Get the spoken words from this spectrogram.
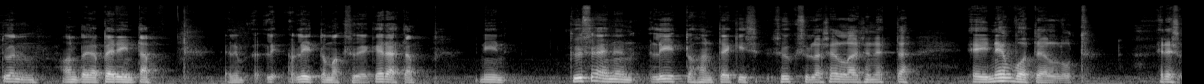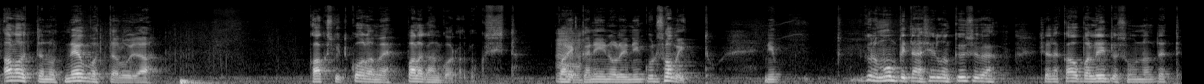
työnantajaperintä, eli liittomaksuja kerätä, niin kyseinen liittohan teki syksyllä sellaisen, että ei neuvotellut, edes aloittanut neuvotteluja 23 palkankorotuksista, vaikka mm. niin oli niin kuin sovittu. Niin kyllä mun pitää silloin kysyä sieltä kaupan lintusuunnalta, että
